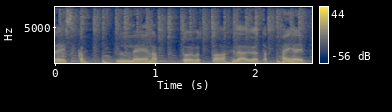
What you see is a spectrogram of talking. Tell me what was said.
97 Leena toivottaa hyvää yötä. Hei hei!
